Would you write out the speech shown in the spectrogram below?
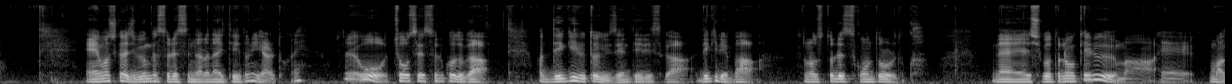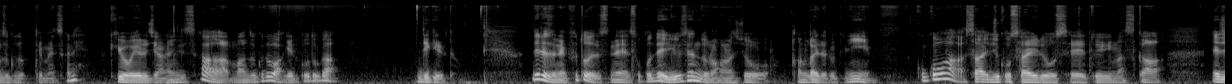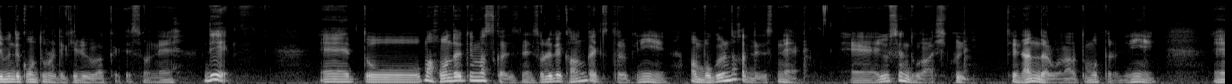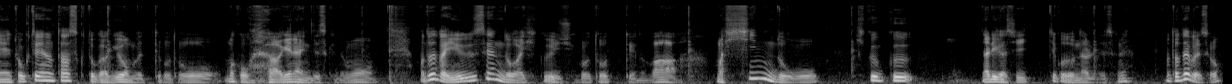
えー、もしくは自分がストレスにならない程度にやるとかねそれを調整することができるという前提ですができればそのストレスコントロールとか、ね、仕事における、まあえー、満足度って言いますかね QOL じゃないんですが満足度を上げることができると。でですねふとですねそこで優先度の話を考えた時にここは自己裁量性といいますか自分でコントロールできるわけですよね。でえっ、とまあ本題と言いますかですねそれで考えてた時に、まあ、僕の中でですね、えー、優先度が低いって何だろうなと思った時に、えー、特定のタスクとか業務ってことを、まあ、ここでは挙げないんですけども、例えば優先度が低い仕事っていうのは、まあ、頻度を低くなりがちってことになるんですよね。例えばですよ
